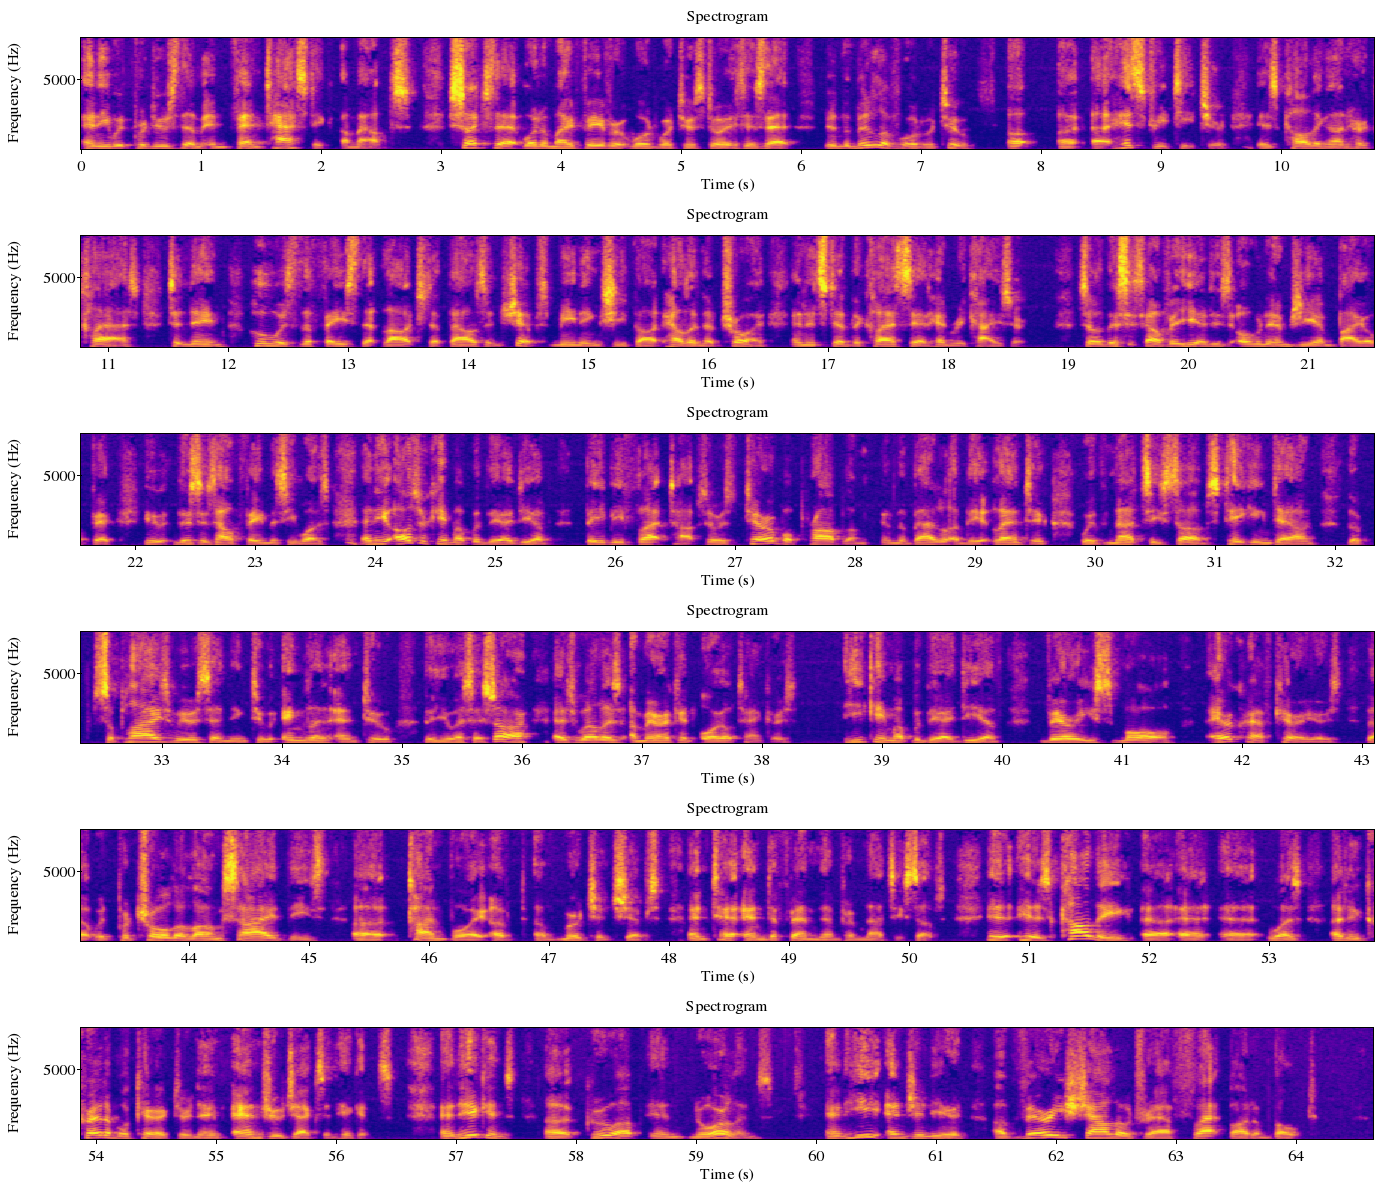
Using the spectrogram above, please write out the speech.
and he would produce them in fantastic amounts, such that one of my favorite World War II stories is that in the middle of World War II, a, a, history teacher is calling on her class to name who was the face that launched a thousand ships, meaning she thought Helen of Troy, and instead the class said Henry Kaiser. So this is how he had his own MGM biopic. He, this is how famous he was. And he also came up with the idea of baby flat tops. There was a terrible problem in the Battle of the Atlantic with Nazi subs taking down the supplies we were sending to England and to the USSR, as well as American oil tankers. He came up with the idea of very small aircraft carriers that would patrol alongside these uh, convoy of, of merchant ships and te- and defend them from Nazi subs. His, his colleague uh, uh, uh was an incredible character named Andrew Jackson Higgins, and Higgins uh, grew up in New Orleans, and he engineered a very shallow draft flat bottom boat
